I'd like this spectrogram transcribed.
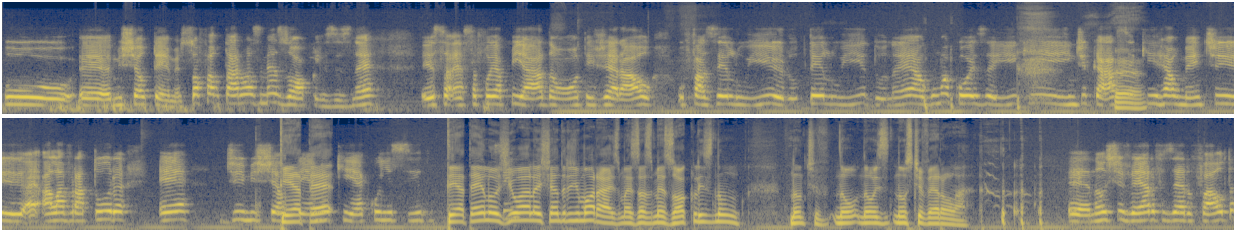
por é, Michel Temer. Só faltaram as mesóclises, né? Essa, essa foi a piada ontem, em geral, o fazer luir, o ter luído, né? Alguma coisa aí que indicasse é. que realmente a, a lavratura é de Michel tem Temer, até, que é conhecido. Tem até elogio Sim. a Alexandre de Moraes, mas as mesóclises não, não, não, não, não estiveram lá. É, não estiveram, fizeram falta.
